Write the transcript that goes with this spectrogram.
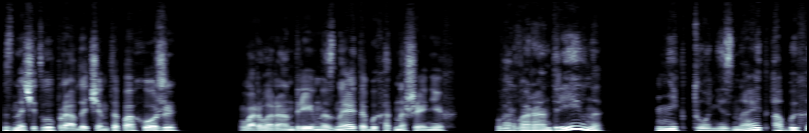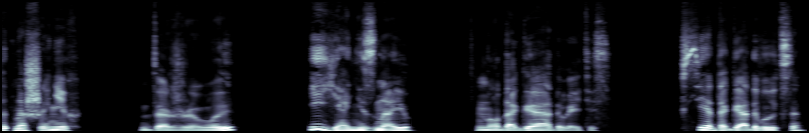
Значит, вы правда чем-то похожи. Варвара Андреевна знает об их отношениях?» «Варвара Андреевна? Никто не знает об их отношениях. Даже вы? И я не знаю. Но догадываетесь. Все догадываются.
